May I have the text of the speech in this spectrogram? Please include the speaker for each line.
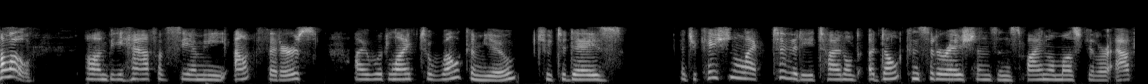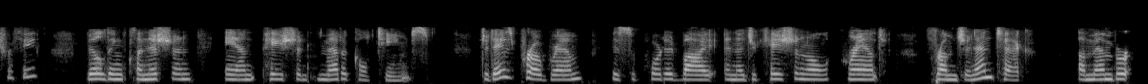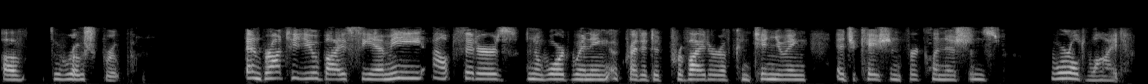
Speaker 1: Hello. On behalf of CME Outfitters, I would like to welcome you to today's educational activity titled Adult Considerations in Spinal Muscular Atrophy, Building Clinician and Patient Medical Teams. Today's program is supported by an educational grant from Genentech, a member of the Roche Group and brought to you by CME Outfitters, an award-winning accredited provider of continuing education for clinicians worldwide.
